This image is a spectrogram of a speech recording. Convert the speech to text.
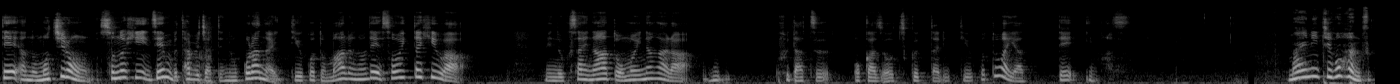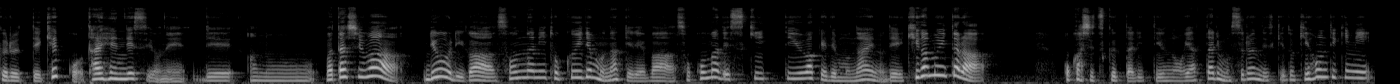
であのもちろんその日全部食べちゃって残らないっていうこともあるのでそういった日は面倒くさいなと思いながら2つおかずを作ったりっていうことはやっています。毎日ご飯作るって結構大変ですよね。であの私は料理がそんなに得意でもなければそこまで好きっていうわけでもないので気が向いたらお菓子作ったりっていうのをやったりもするんですけど基本的に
